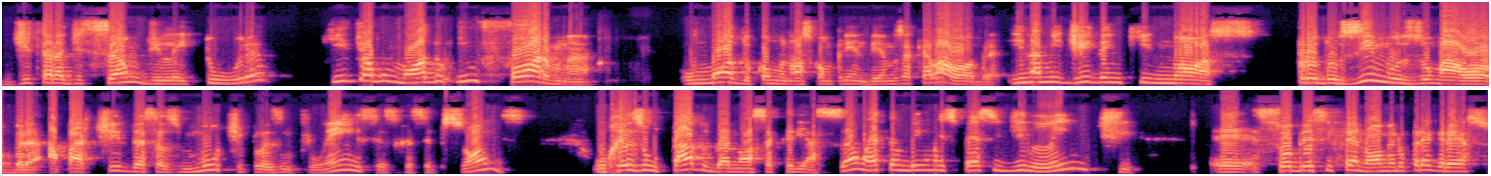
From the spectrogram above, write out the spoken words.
de tradição de leitura que, de algum modo, informa o modo como nós compreendemos aquela obra. E na medida em que nós produzimos uma obra a partir dessas múltiplas influências, recepções, o resultado da nossa criação é também uma espécie de lente é, sobre esse fenômeno pregresso.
